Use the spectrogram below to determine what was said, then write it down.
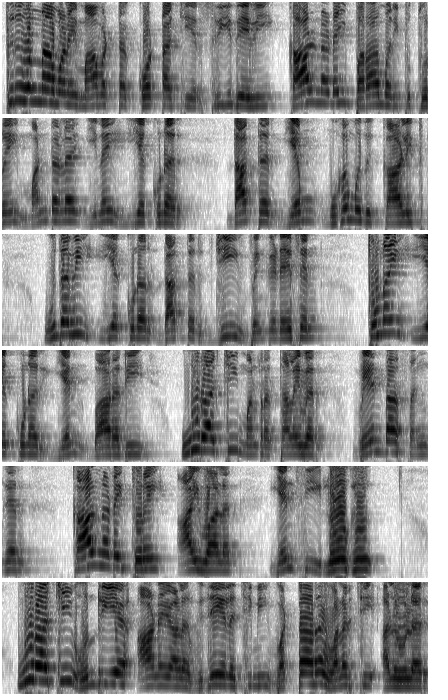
திருவண்ணாமலை மாவட்ட கோட்டாட்சியர் ஸ்ரீதேவி கால்நடை பராமரிப்புத்துறை மண்டல இணை இயக்குனர் டாக்டர் எம் முகமது காலித் உதவி இயக்குனர் டாக்டர் ஜி வெங்கடேசன் துணை இயக்குனர் என் பாரதி ஊராட்சி மன்ற தலைவர் வேண்டா சங்கர் கால்நடைத்துறை ஆய்வாளர் என் சி லோகு ஊராட்சி ஒன்றிய ஆணையாளர் விஜயலட்சுமி வட்டார வளர்ச்சி அலுவலர்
